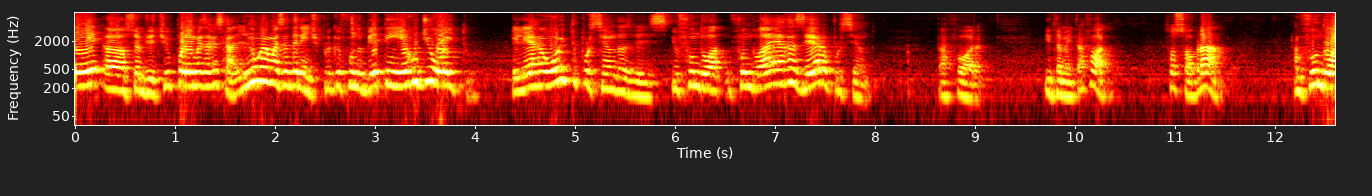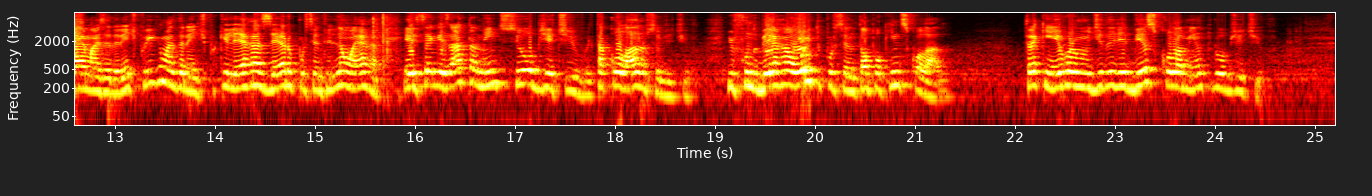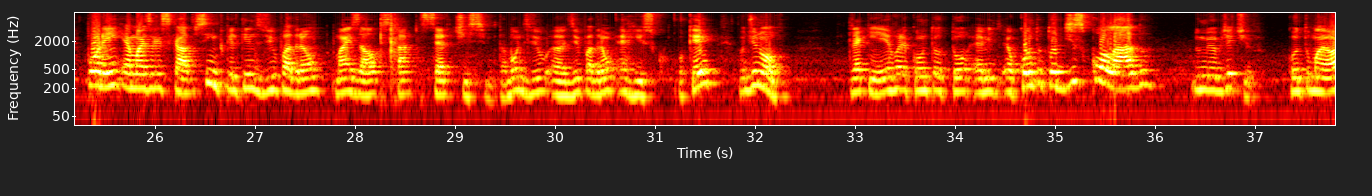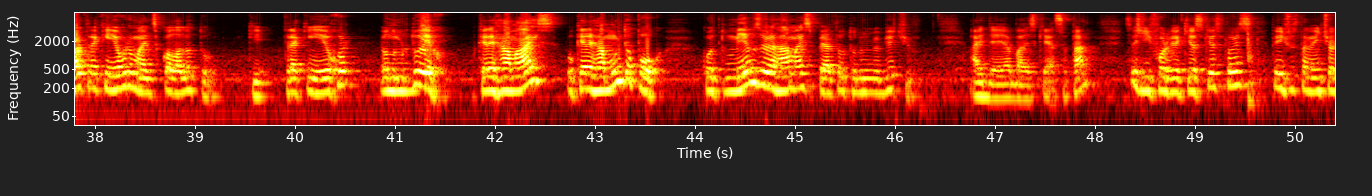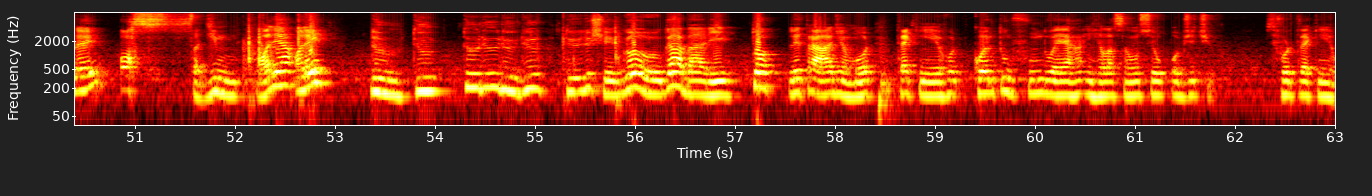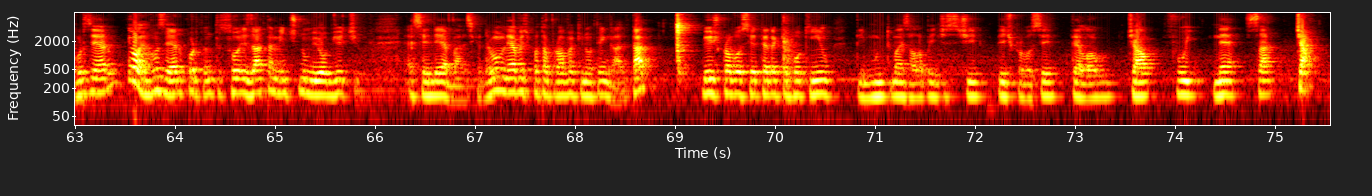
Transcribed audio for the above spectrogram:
e uh, seu objetivo, porém mais arriscado. Ele não é mais aderente, porque o fundo B tem erro de 8. Ele erra 8% das vezes. E o fundo A, o fundo A erra 0%. Tá fora. E também tá fora. Só sobra A. O fundo A é mais aderente. Por que é mais aderente? Porque ele erra 0%, ele não erra. Ele segue exatamente o seu objetivo. Ele está colado no seu objetivo. E o fundo B erra 8%, está um pouquinho descolado. Tracking erro é uma medida de descolamento do objetivo. Porém, é mais arriscado. Sim, porque ele tem um desvio padrão mais alto, está certíssimo, tá bom? Desvio, uh, desvio padrão é risco, ok? Então, de novo, tracking erro é quanto eu tô, é, é quanto eu tô descolado do meu objetivo. Quanto maior tracking erro, mais descolado eu tô. Que tracking erro é o número do erro. Quero errar mais ou quero errar muito ou pouco? Quanto menos eu errar, mais perto eu estou do meu objetivo. A ideia básica é essa, tá? Se a gente for ver aqui as questões, tem justamente, olha aí, nossa, de, olha, olha aí, du, du, du, du, chegou gabarito, letra A de amor, tracking erro, quanto um fundo erra em relação ao seu objetivo. Se for tracking erro zero, eu erro zero, portanto sou exatamente no meu objetivo. Essa é a ideia básica. Então leva isso para tua prova que não tem galho, tá? Beijo para você, até daqui a pouquinho. Tem muito mais aula pra gente assistir. Beijo para você, até logo. Tchau, fui nessa. Tchau.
